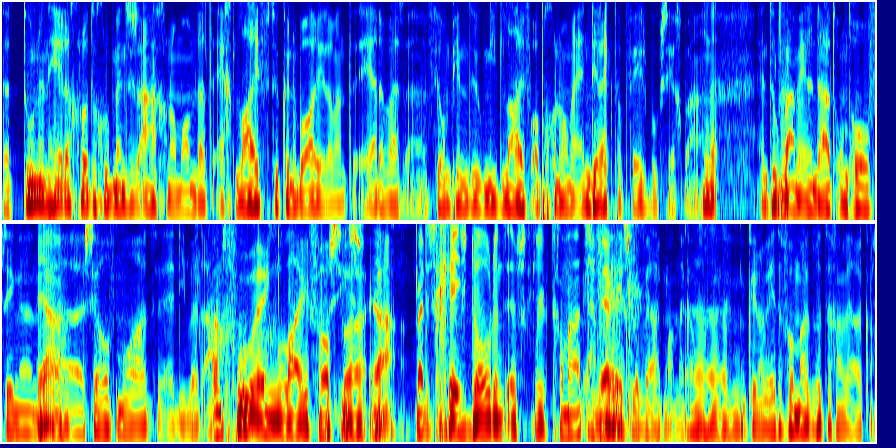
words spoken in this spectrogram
dat toen een hele grote groep mensen is aangenomen om dat echt live te kunnen beoordelen. Want eerder was een filmpje natuurlijk niet live opgenomen en direct op Facebook zichtbaar. Nee. En toen Nee. kwamen inderdaad onthoofdingen, Ja. eh, zelfmoord, eh, die werd Ontvoering live op... Precies, eh, ja. ja. Maar het is geestdodend en verschrikkelijk traumatisch Ja, werk. vreselijk werk, man. Dat kan toch niet? Ehm, Dan kun je nou beter voor Mark Rutte gaan werken.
